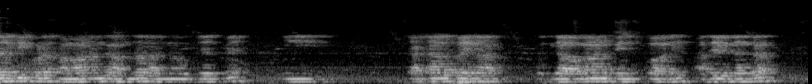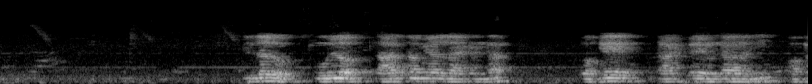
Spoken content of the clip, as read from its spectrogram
అందరికీ కూడా సమానంగా అందాలన్న ఉద్దేశమే ఈ చట్టాలపైన కొద్దిగా అవగాహన పెంచుకోవాలి. అదేవిధంగా పిల్లలు స్కూల్లో తారతమ్యాలు లేకుండా ఒకే తాటిపై ఉండాలని ఒక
